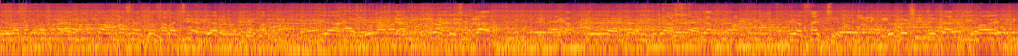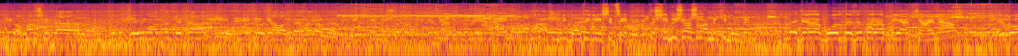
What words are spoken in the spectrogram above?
নির্বাচনের ব্যাপারে এখনও তো আমরা চেষ্টা চালাচ্ছি পিয়ারের ব্যাপারে পিয়ার একজন আমাদের বেশিরভাগ একাত্তর একটা রিপোর্টে আসছে একাত্তর পার্সেন্ট মানুষ পিয়ার চাইছে। তো দেখি যেটা কী হয় তখন সেটা যেই মতো যেটা হয় ওই মতো ওটা হয় দেখা যাবে। রাজনৈতিক দল থেকে এসেছে। তো সে বিষয়ে আসলে আপনি কি বলবেন? যারা বলতেছে তারা পেয়ার চায় না এবং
